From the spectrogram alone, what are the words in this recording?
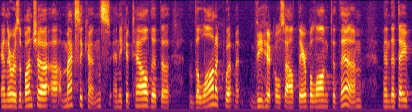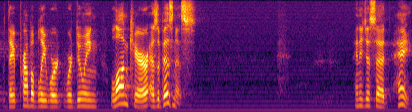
and there was a bunch of uh, Mexicans, and he could tell that the, the lawn equipment vehicles out there belonged to them, and that they, they probably were, were doing lawn care as a business. And he just said, Hey,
